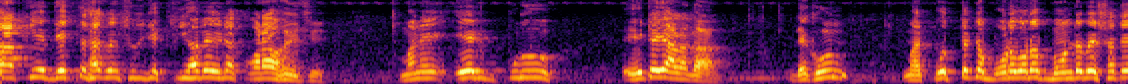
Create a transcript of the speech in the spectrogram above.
তাকিয়ে দেখতে থাকবেন শুধু যে কীভাবে এটা করা হয়েছে। মানে এর পুরো, এটাই আলাদা। দেখুন মানে প্রত্যেকটা বড় বড় মণ্ডপের সাথে,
